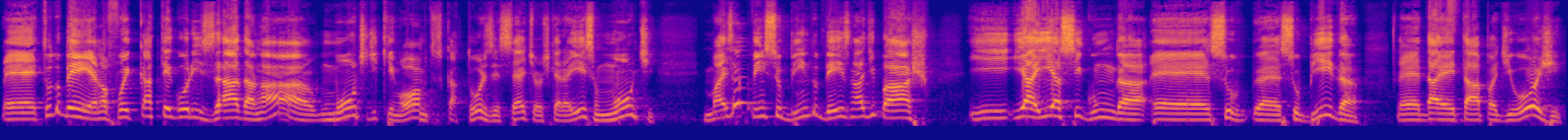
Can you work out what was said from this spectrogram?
é, tudo bem, ela foi categorizada lá um monte de quilômetros, 14, 17, eu acho que era isso, um monte, mas ela vem subindo desde lá de baixo. E, e aí a segunda é, sub, é, subida é, da etapa de hoje,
